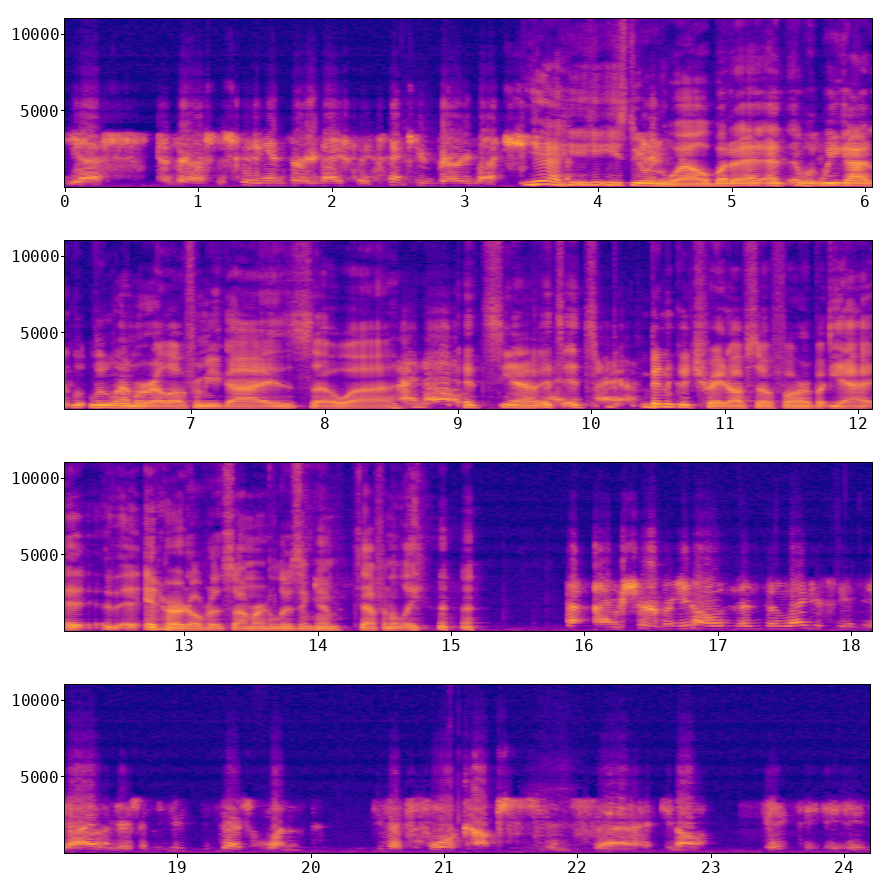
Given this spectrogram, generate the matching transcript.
yes, Tavares is fitting in very nicely. Thank you very much. Yeah, he, he's doing well, but uh, uh, we got Lou Lamoriello from you guys, so uh, I know. it's you know it's I- it's I been a good trade off so far. But yeah, it, it it hurt over the summer losing him definitely. I'm sure, but you know the the legacy of the Islanders. I mean, you, you guys have won. You've had four cups since uh, you know. It, it,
